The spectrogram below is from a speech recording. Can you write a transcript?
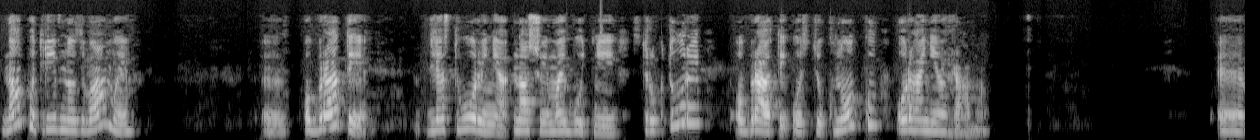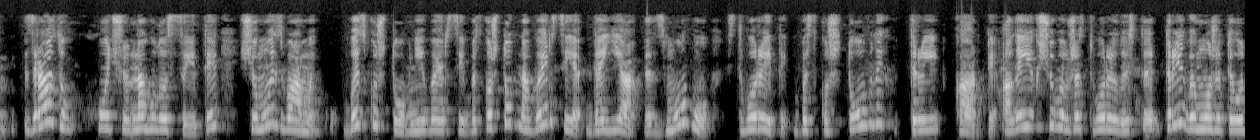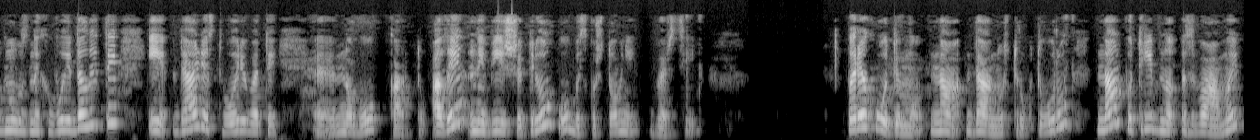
Нам потрібно з вами е, обрати для створення нашої майбутньої структури обрати ось цю кнопку Органіограма. Е, зразу хочу наголосити, що ми з вами в безкоштовній версії. Безкоштовна версія дає змогу створити безкоштовних три карти. Але якщо ви вже створили три, ви можете одну з них видалити і далі створювати е, нову карту. Але не більше трьох у безкоштовній версії. Переходимо на дану структуру. Нам потрібно з вами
